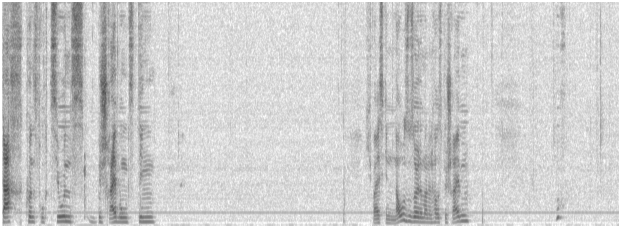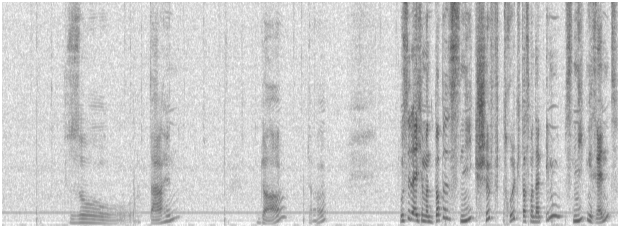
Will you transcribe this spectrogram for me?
Dach, Konstruktionsbeschreibungsding. Weiß, genauso sollte man ein Haus beschreiben. Huch. So, dahin. Da, da. Wusstet ihr eigentlich, wenn man Doppel-Sneak-Shift drückt, dass man dann im Sneaken rennt?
